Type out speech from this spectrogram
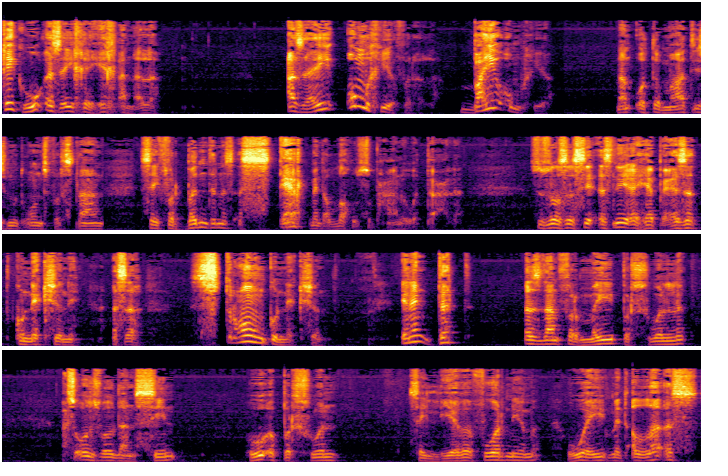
Kyk hoe is hy geheg aan hulle. As hy omgee vir hulle, baie omgee, dan outomaties moet ons verstaan sy verbintenis is sterk met Allah subhanahu wa ta'ala. Soos ons sê, is nie 'n haphazard connection nie, is 'n strong connection. En ek dit is dan vir my persoonlik as ons wil dan sien hoe 'n persoon sy lewe voorneme, hoe hy met Allah is,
